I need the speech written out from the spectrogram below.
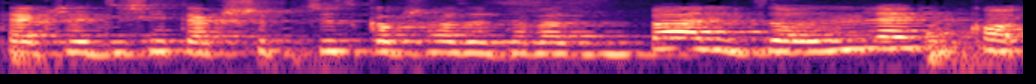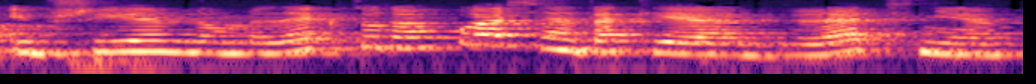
Także dzisiaj tak szybciutko przychodzę do Was z bardzo lekką i przyjemną lekturą właśnie na takie letnie,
